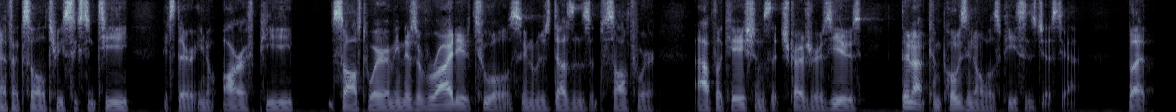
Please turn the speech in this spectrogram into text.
FXall 360T, it's their you know RFP software. I mean, there's a variety of tools. You know, there's dozens of software applications that treasurers use. They're not composing all those pieces just yet. But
